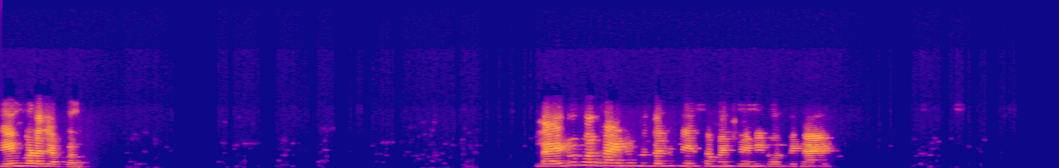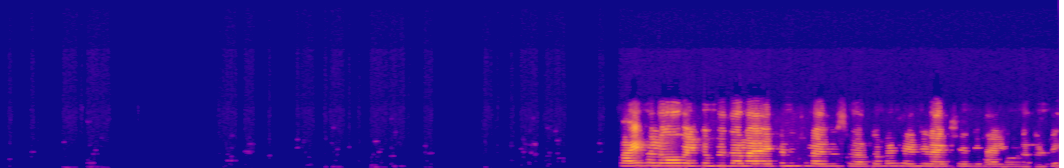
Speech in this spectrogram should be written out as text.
నేను కూడా చెప్పను. లైవ్ మరి వాళ్ళు హైలో ఉండదండి ప్లీజ్ కమెంట్ చేయండి don't be hand hi hello welcome to the live ఎక్కడి నుంచి లైవ్ చూస్తున్నారు? కమెంట్ చేయండి లైక్ చేయండి హైలో ఉండకండి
